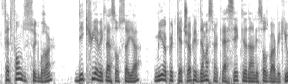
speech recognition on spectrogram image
fait fondre du sucre brun, décuit avec la sauce soya, mis un peu de ketchup. Évidemment, c'est un classique dans les sauces barbecue.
